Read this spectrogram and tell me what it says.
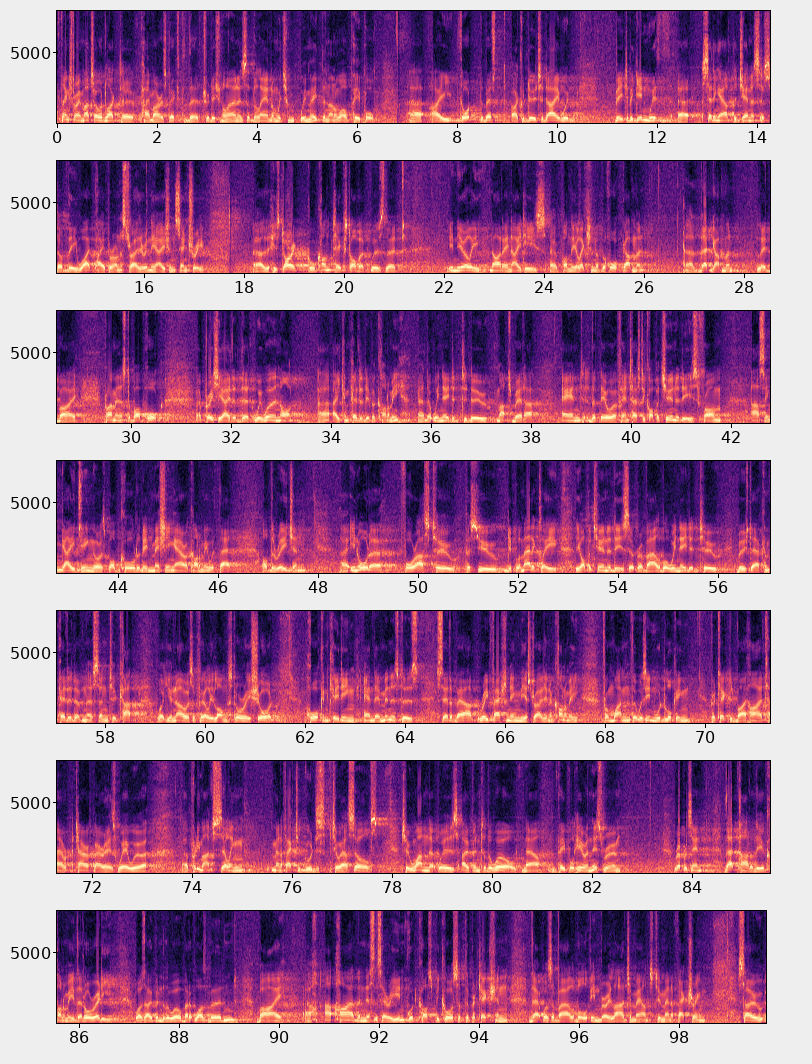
Well, thanks very much. I would like to pay my respects to the traditional owners of the land on which we meet, the Ngunnawal people. Uh, I thought the best I could do today would be to begin with uh, setting out the genesis of the white paper on Australia in the Asian century. Uh, the historical context of it was that in the early 1980s, uh, upon the election of the Hawke government, uh, that government, led by Prime Minister Bob Hawke appreciated that we were not uh, a competitive economy, uh, that we needed to do much better, and that there were fantastic opportunities from us engaging, or as Bob called it, enmeshing our economy with that of the region. Uh, in order for us to pursue diplomatically the opportunities that were available, we needed to boost our competitiveness and to cut what you know is a fairly long story short, Hawke and Keating and their ministers set about refashioning the Australian economy from one that was inward looking, protected by higher tar tariff barriers where we were uh, pretty much selling manufactured goods to ourselves to one that was open to the world. Now, the people here in this room represent that part of the economy that already was open to the world, but it was burdened by uh, higher than necessary input costs because of the protection that was available in very large amounts to manufacturing. So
